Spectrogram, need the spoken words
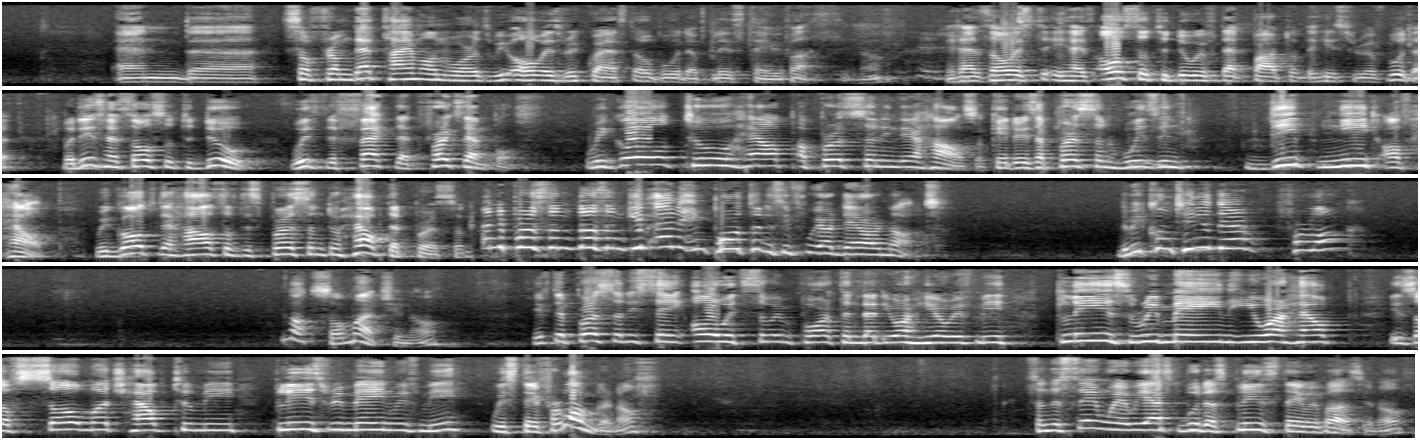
And uh, so from that time onwards, we always request, Oh, Buddha, please stay with us, you know. It has, always to, it has also to do with that part of the history of Buddha. But this has also to do with the fact that, for example, we go to help a person in their house. Okay, there is a person who is in deep need of help. We go to the house of this person to help that person, and the person doesn't give any importance if we are there or not. Do we continue there for long? Not so much, you know. If the person is saying, Oh, it's so important that you are here with me, please remain, your help is of so much help to me, please remain with me, we stay for longer, no? So, in the same way, we ask Buddhas, please stay with us, you know.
